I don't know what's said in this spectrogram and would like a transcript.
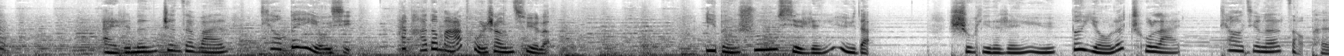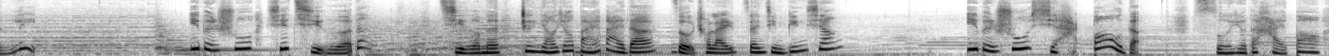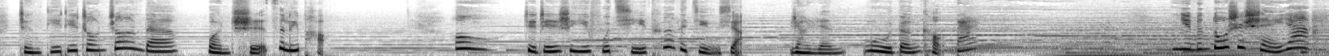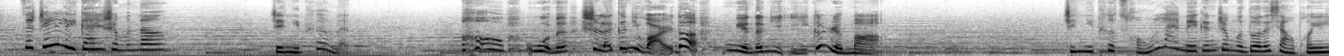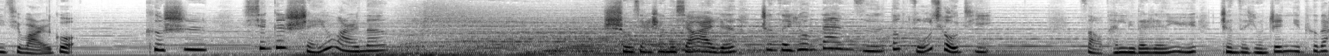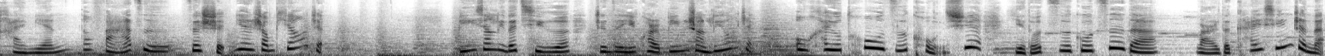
矮人们正在玩跳背游戏，还爬到马桶上去了。一本书写人鱼的，书里的人鱼都游了出来，跳进了澡盆里。一本书写企鹅的，企鹅们正摇摇摆摆的走出来，钻进冰箱。一本书写海豹的，所有的海豹正跌跌撞撞的往池子里跑。哦，这真是一幅奇特的景象，让人目瞪口呆。你们都是谁呀？在这里干什么呢？珍妮特问。哦，我们是来跟你玩的，免得你一个人嘛。珍妮特从来没跟这么多的小朋友一起玩过，可是先跟谁玩呢？书架上的小矮人正在用担子当足球踢，澡盆里的人鱼正在用珍妮特的海绵当筏子在水面上飘着。冰箱里的企鹅正在一块冰上溜着，哦，还有兔子、孔雀也都自顾自的玩得开心着呢。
